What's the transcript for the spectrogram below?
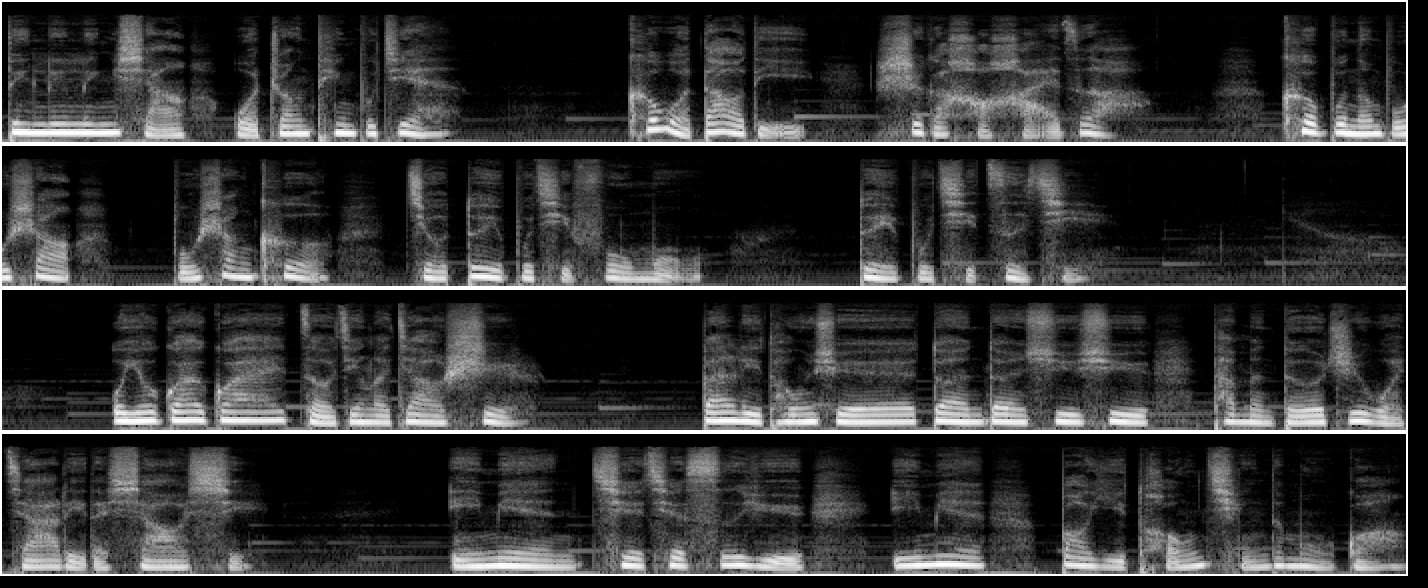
叮铃铃响，我装听不见，可我到底是个好孩子啊！课不能不上，不上课就对不起父母，对不起自己。我又乖乖走进了教室，班里同学断断续续，他们得知我家里的消息，一面窃窃私语，一面报以同情的目光，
